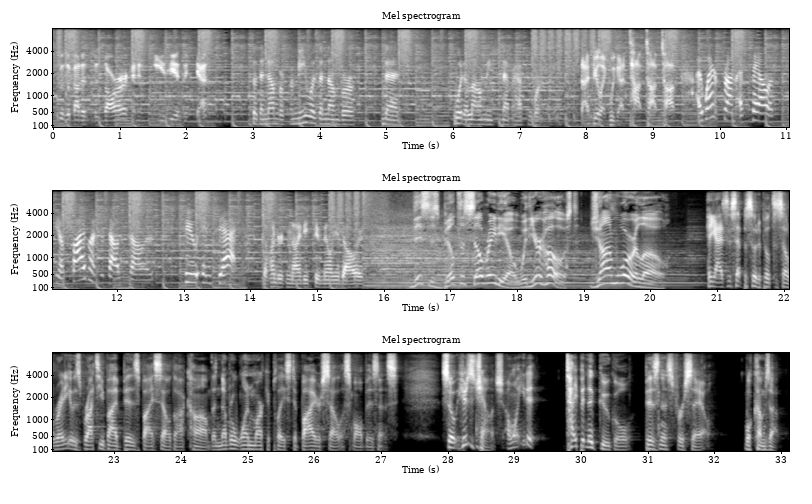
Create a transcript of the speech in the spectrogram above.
this was about as bizarre and as easy as it gets. So the number for me was a number that would allow me to never have to work. I feel like we got top, top, top. I went from a sale of you know five hundred thousand dollars to in debt. One hundred and ninety-two million dollars. This is Built to Sell Radio with your host, John Warrillow. Hey guys, this episode of Built to Sell Radio is brought to you by bizbuysell.com, the number one marketplace to buy or sell a small business. So here's a challenge. I want you to type into Google business for sale. What comes up?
